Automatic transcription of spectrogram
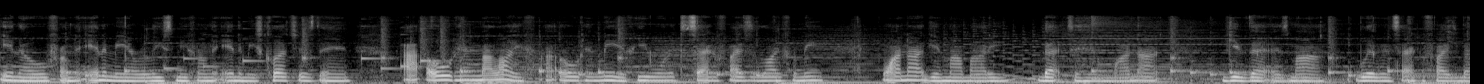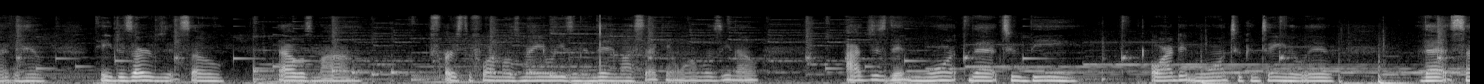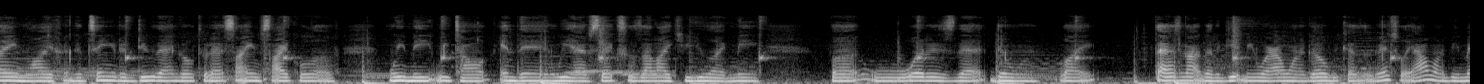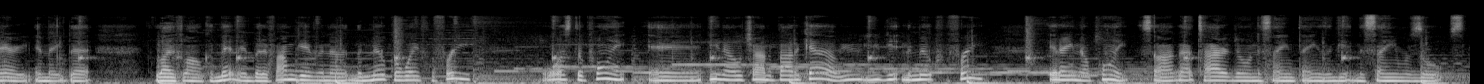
you know, from the enemy and release me from the enemy's clutches, then I owed him my life. I owed him me. If he wanted to sacrifice his life for me, why not give my body back to him? Why not give that as my living sacrifice back to him? He deserves it. So that was my first and foremost main reason. And then my second one was, you know, I just didn't want that to be, or I didn't want to continue to live that same life and continue to do that and go through that same cycle of we meet, we talk, and then we have sex because I like you, you like me. But what is that doing? Like, that's not going to get me where I want to go because eventually I want to be married and make that lifelong commitment. But if I'm giving the, the milk away for free, what's the point? And, you know, trying to buy the cow, you, you getting the milk for free. It ain't no point. So I got tired of doing the same things and getting the same results.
